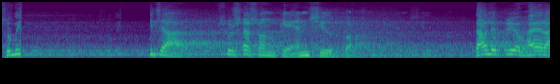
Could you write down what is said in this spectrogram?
সুবিচার সুশাসনকে এনশিওর করা। তাহলে প্রিয় ভাইয়েরা,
